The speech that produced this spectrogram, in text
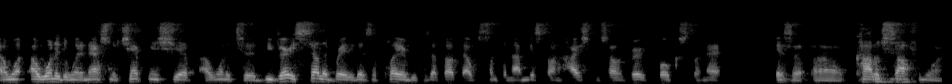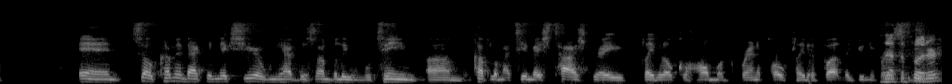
I, want, I wanted to win a national championship. I wanted to be very celebrated as a player because I thought that was something I missed on high school. So I was very focused on that as a uh, college Mhm. sophomore. And so coming back the next year, we have this unbelievable team. Um, a couple of my teammates, Taj Gray played at Oklahoma, Brandon Pope played at Butler Was University. that the footer?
